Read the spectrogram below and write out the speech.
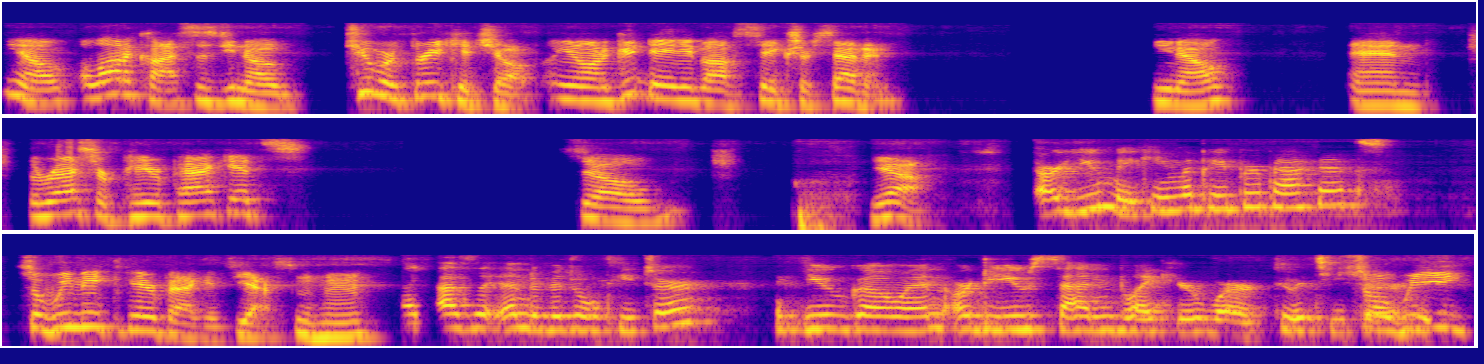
you know, a lot of classes. You know, two or three kids show up. You know, on a good day, maybe have six or seven. You know, and the rest are paper packets. So, yeah. Are you making the paper packets? So we make the paper packets, yes. Mm-hmm. Like as an individual teacher, if you go in, or do you send like your work to a teacher? So we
